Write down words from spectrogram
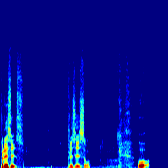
Precis. Precis så. Och,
